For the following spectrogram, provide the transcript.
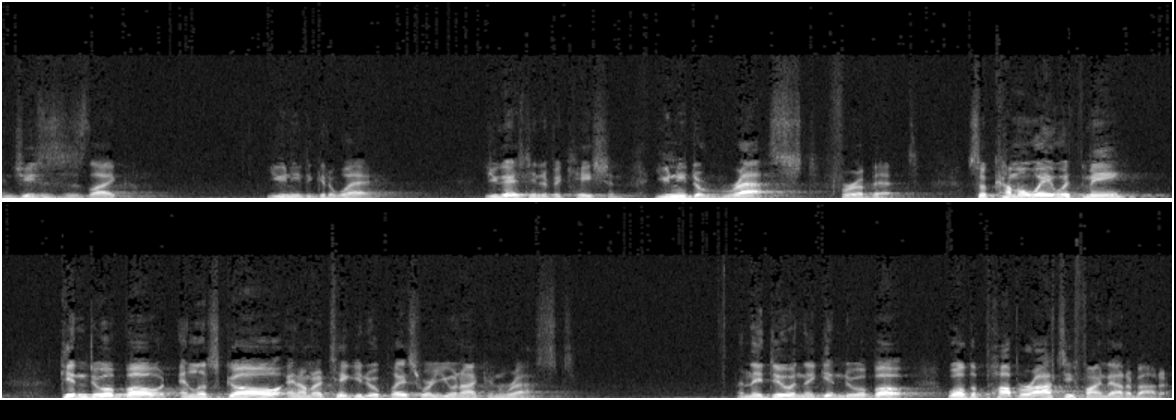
And Jesus is like, You need to get away. You guys need a vacation. You need to rest for a bit. So come away with me, get into a boat, and let's go, and I'm going to take you to a place where you and I can rest. And they do, and they get into a boat. Well, the paparazzi find out about it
